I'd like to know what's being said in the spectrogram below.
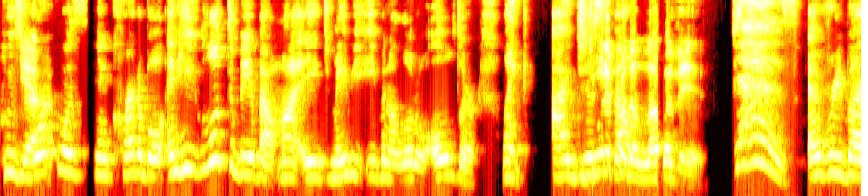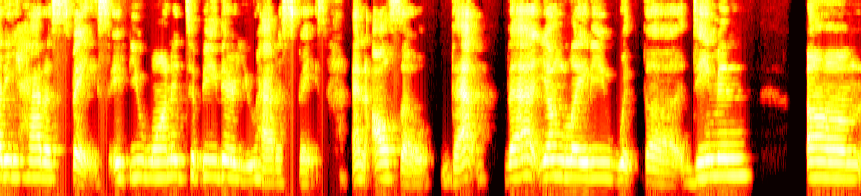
whose Yeah. work was incredible and he looked to be about my age, maybe even a little older. Like I just Doing it for the love of it. Yes, everybody had a space. If you wanted to be there, you had a space. And also that that young lady with the demon um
